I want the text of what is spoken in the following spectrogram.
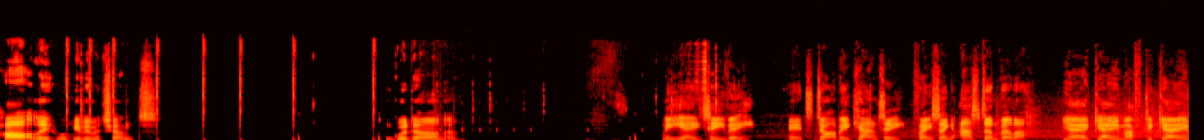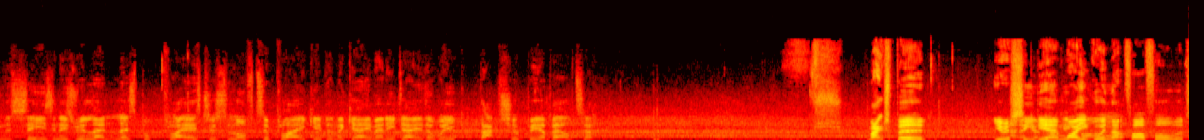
Hartley. We'll give him a chance. Guadano. EA TV. It's Derby County facing Aston Villa. Yeah, game after game, the season is relentless, but players just love to play. Give them a game any day of the week. That should be a belter. Max Bird, you're a And a CDM. Why are you going that far forwards?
